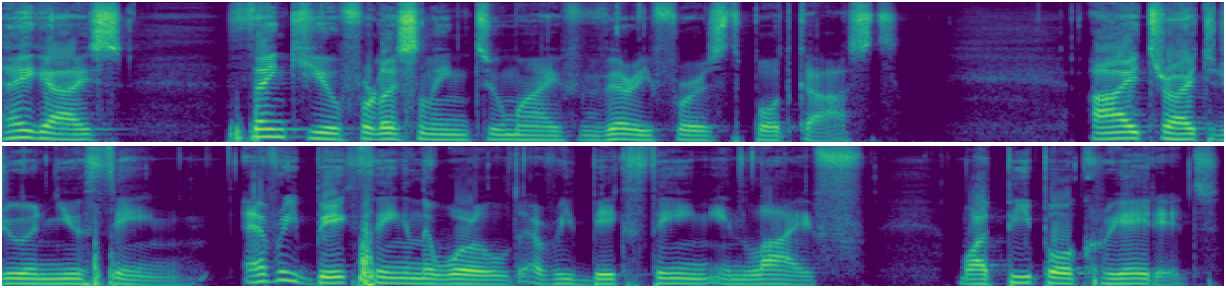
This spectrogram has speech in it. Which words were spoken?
Hey guys, thank you for listening to my very first podcast. I try to do a new thing. Every big thing in the world, every big thing in life, what people created,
